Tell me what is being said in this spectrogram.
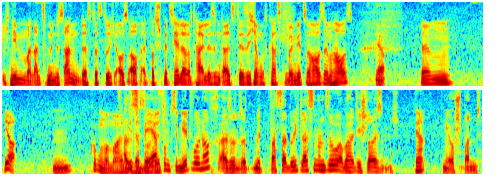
ich nehme mal an, zumindest an, dass das durchaus auch etwas speziellere Teile sind als der Sicherungskasten bei mir zu Hause im Haus. Ja. Ähm, ja, Mhm. gucken wir mal, wie Also das das so funktioniert wohl noch, also mit Wasser durchlassen und so, aber halt die Schleusen nicht. Ja. Finde ich auch spannend.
